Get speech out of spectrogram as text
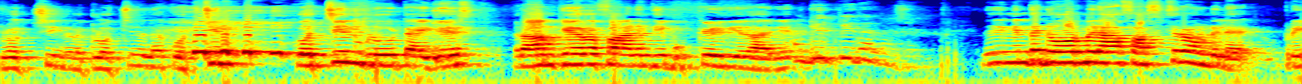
ക്ലൊച്ചിൻ അല്ല, അല്ല Cochin Cochin blue tigers. Ram care of Anandi book എഴുതിയതാര് ആര്? ഇത് ഇങ്ങനത്തെ നോർമൽ ആ ഫസ്റ്റ് റൗണ്ടിലെ പ്രീ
